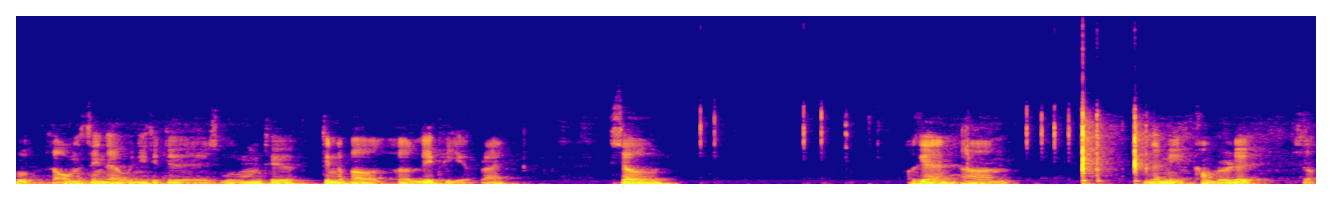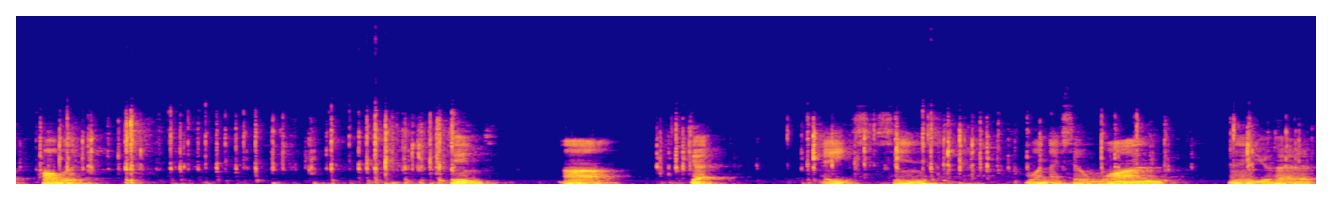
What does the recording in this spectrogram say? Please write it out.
the only thing that we need to do is we want to think about a leap year right? So again um, let me convert it so public int uh, get a since 1971 and you have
